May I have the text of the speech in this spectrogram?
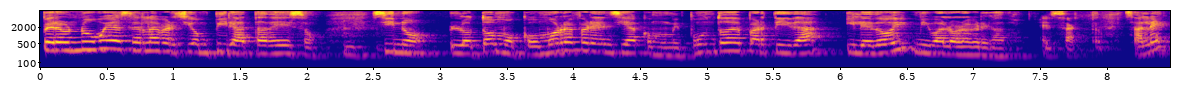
pero no voy a hacer la versión pirata de eso, sino lo tomo como referencia, como mi punto de partida y le doy mi valor agregado. Exacto. ¿Sale?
